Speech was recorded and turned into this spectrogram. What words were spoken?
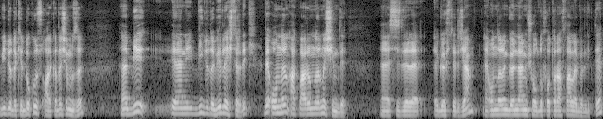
videodaki 9 arkadaşımızı e, bir yani videoda birleştirdik ve onların akvaryumlarını şimdi e, sizlere e, göstereceğim. E, onların göndermiş olduğu fotoğraflarla birlikte.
